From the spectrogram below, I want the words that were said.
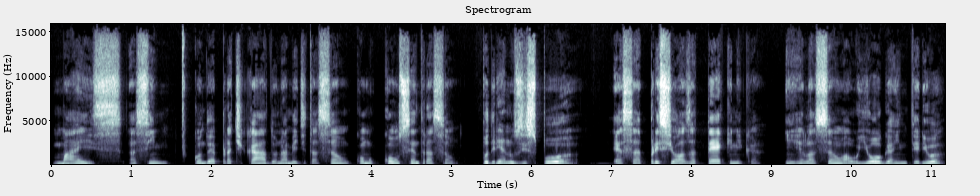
mais assim, quando é praticado na meditação, como concentração. Poderia nos expor essa preciosa técnica em relação ao yoga interior?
